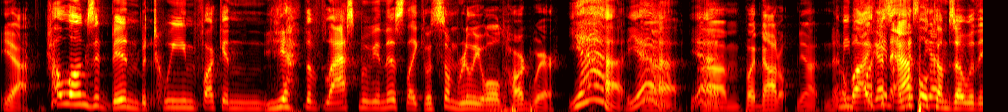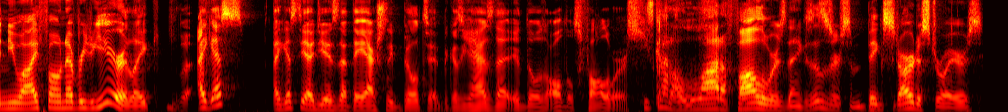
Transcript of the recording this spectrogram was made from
yeah, How long's it been between fucking Yeah. the last movie and this? Like, with some really old hardware. yeah, yeah, yeah. Um, but not. Yeah. No, I mean, but fucking guess, I guess Apple the- comes out with a new iPhone every year. Like, I guess. I guess the idea is that they actually built it because he has that those all those followers. he's got a lot of followers then, because those are some big Star Destroyers.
